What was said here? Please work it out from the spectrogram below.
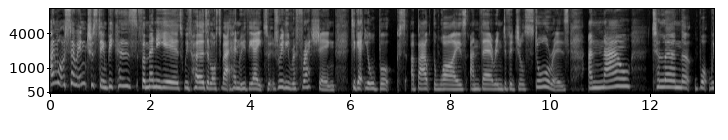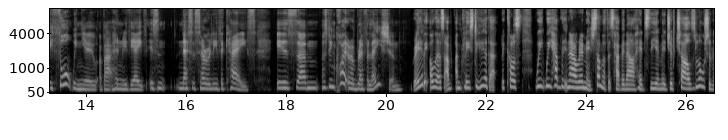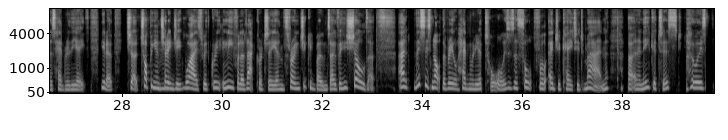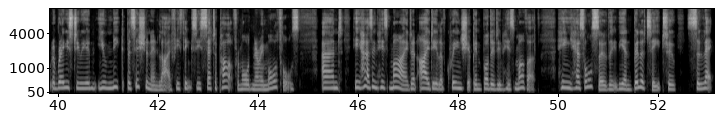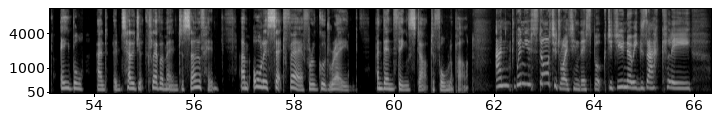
And what was so interesting, because for many years we've heard a lot about Henry VIII, so it was really refreshing to get your books about the wives and their individual stories. And now to learn that what we thought we knew about Henry VIII isn't necessarily the case is um, has been quite a revelation. Really? Oh, that's, I'm, I'm pleased to hear that because we, we have in our image, some of us have in our heads the image of Charles Laughton as Henry VIII, you know, ch- chopping and mm. changing wives with lethal alacrity and throwing chicken bones over his shoulder. And this is not the real Henry at all. This is a thoughtful, educated man uh, and an egotist who is raised to a unique position in life. He thinks he's set apart from ordinary mortals and he has in his mind an ideal of queenship embodied in his mother. He has also the, the ability to select able and intelligent, clever men to serve him. Um, all is set fair for a good reign, and then things start to fall apart. And when you started writing this book, did you know exactly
